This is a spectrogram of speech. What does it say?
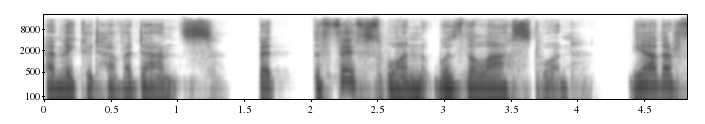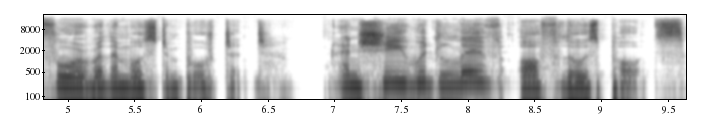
and they could have a dance. But the fifth one was the last one. The other four were the most important. And she would live off those pots.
